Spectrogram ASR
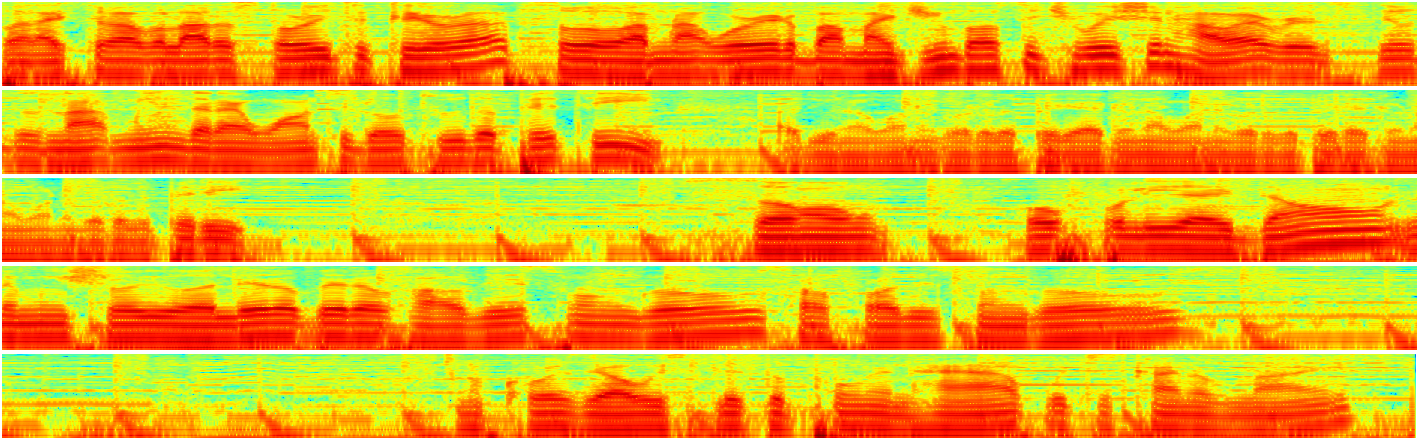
but I still have a lot of story to clear up, so I'm not worried about my dream ball situation. However, it still does not mean that I want to go to the pity. I do not want to go to the pity. I do not want to go to the pity. I do not want to go to the pity. So hopefully I don't. Let me show you a little bit of how this one goes, how far this one goes. Of course, they always split the pool in half, which is kind of nice.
